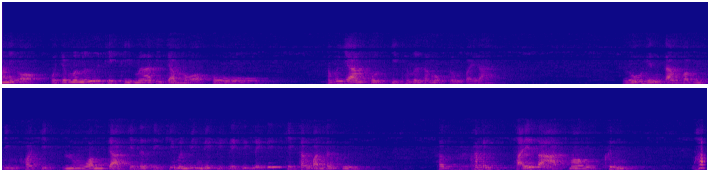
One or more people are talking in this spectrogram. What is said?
ำนี้ออกกูจะมาลื้อทิฏฐิมาที่จำมาออกโอ้พยายามฝึกจิตให้มันสงบลงไปได้ รู้เห็นตามความเป็นจริงเพราะจิตรวมจากเจตสิกที่มันวิ่งลิกลิกลิกลิกลิกลิกคิดทั้งวันทั้งคืน ถ้าถ้ามันใสสะอาดมองขึ้น พับ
